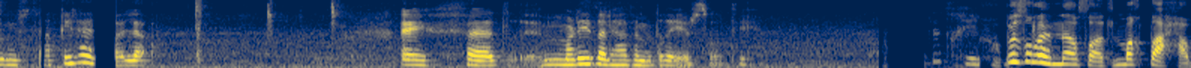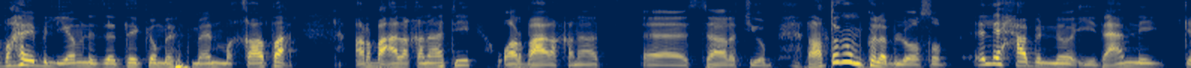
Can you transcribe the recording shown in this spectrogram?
مشتاقين لها لا. إيه فمريضة لهذا متغير صوتي. بس هنا وصلت المقطع. حبايب اليوم نزلت لكم ثمان مقاطع. أربعة على قناتي وأربعة على قناة آه ستار تيوب راح أعطيكم كلها بالوصف. اللي حاب إنه يدعمني ك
